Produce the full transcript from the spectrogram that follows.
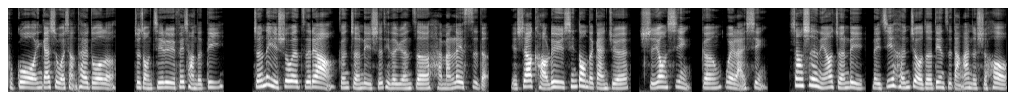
不过，应该是我想太多了，这种几率非常的低。整理数位资料跟整理实体的原则还蛮类似的，也是要考虑心动的感觉、实用性跟未来性。像是你要整理累积很久的电子档案的时候，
